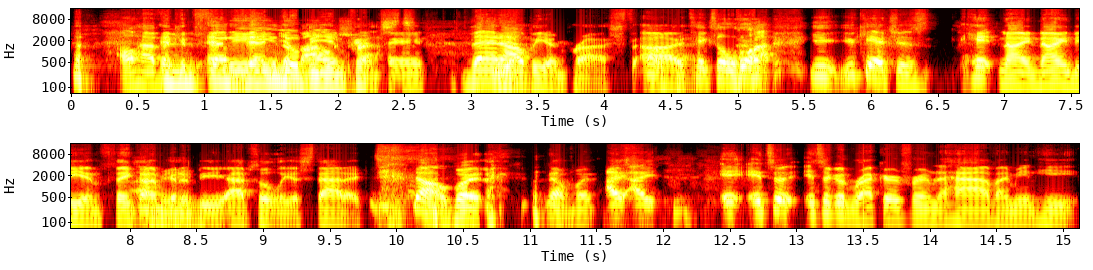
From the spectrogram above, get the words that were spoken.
I'll have the and, confetti and then you'll be impressed. Champagne. Then yeah. I'll be impressed. Uh okay. it takes a lot. You you can't just hit 990 and think I am going to be absolutely ecstatic. No, but no, but I, I it, it's a it's a good record for him to have. I mean, he,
